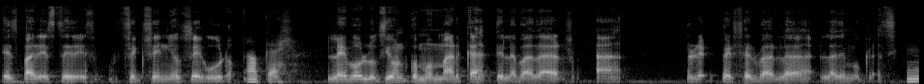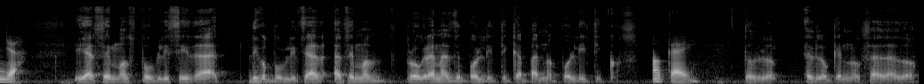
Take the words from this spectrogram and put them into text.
es para este sexenio seguro. La evolución como marca te la va a dar a preservar la, democracia. Ya. Y hacemos publicidad, digo publicidad, hacemos programas de política para no políticos. Ok. Entonces es lo que nos ha dado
